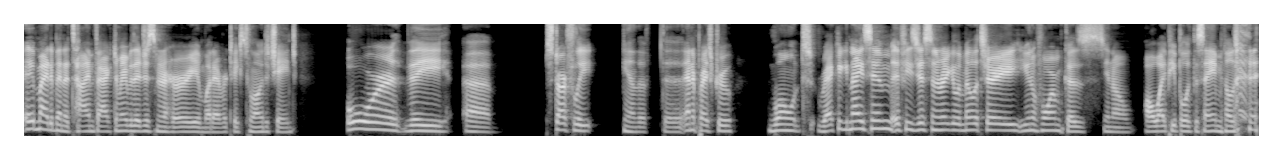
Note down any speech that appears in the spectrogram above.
it might have been a time factor. Maybe they're just in a hurry and whatever takes too long to change, or the uh, Starfleet, you know, the the Enterprise crew won't recognize him if he's just in a regular military uniform because you know all white people look the same and he'll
